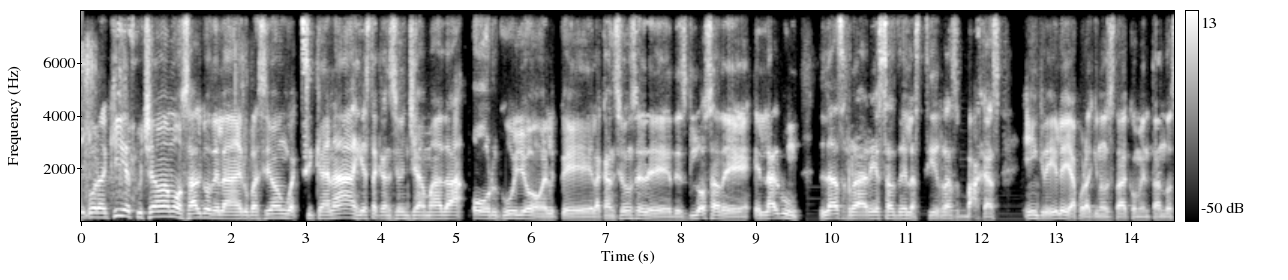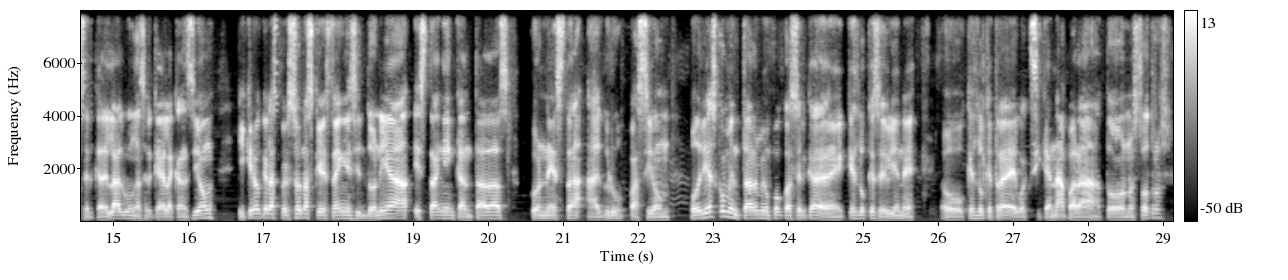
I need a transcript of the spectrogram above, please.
Y por aquí escuchábamos algo de la agrupación Huaxicana y esta canción llamada Orgullo, el que la canción se de- desglosa de el álbum Las rarezas de las tierras bajas. Increíble, ya por aquí nos estaba comentando acerca del álbum, acerca de la canción y creo que las personas que están en sintonía están encantadas con esta agrupación. ¿Podrías comentarme un poco acerca de qué es lo que se viene o qué es lo que trae Huaxicana para todos nosotros?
